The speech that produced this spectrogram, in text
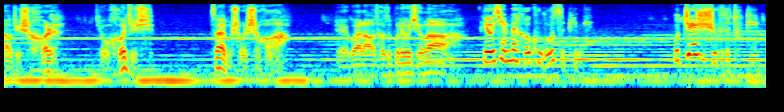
到底是何人，有何居心？再不说实话，别怪老头子不留情了。刘前辈何苦如此拼命？我真是师傅的徒弟。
